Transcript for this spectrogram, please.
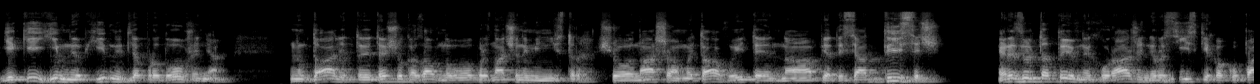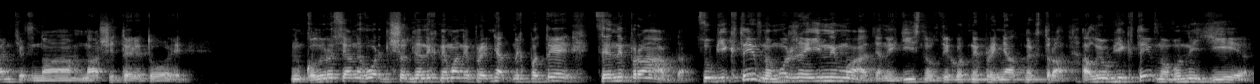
який їм необхідний для продовження. Ну далі, те, те, що казав новопризначений міністр, що наша мета вийти на 50 тисяч результативних уражень російських окупантів на нашій території. Ну, коли росіяни говорять, що для них немає неприйнятних потерь, це неправда. Суб'єктивно, може, і нема для них дійсно цих от неприйнятних втрат, але об'єктивно вони є.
